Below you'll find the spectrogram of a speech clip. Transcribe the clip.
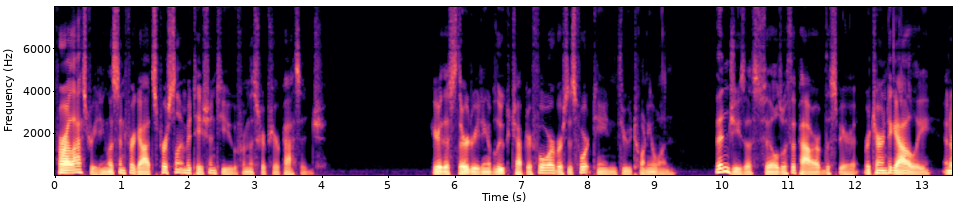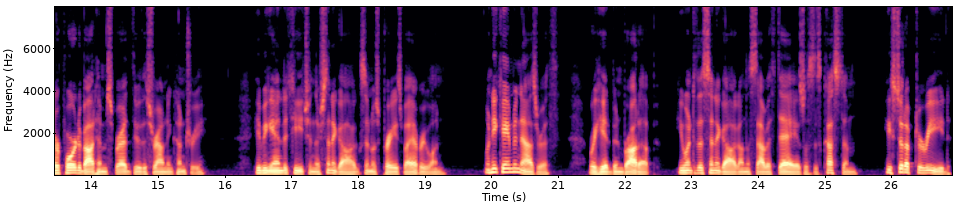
For our last reading, listen for God's personal invitation to you from the scripture passage. Hear this third reading of Luke chapter 4, verses 14 through 21. Then Jesus, filled with the power of the Spirit, returned to Galilee, and a report about him spread through the surrounding country. He began to teach in their synagogues and was praised by everyone. When he came to Nazareth, where he had been brought up, he went to the synagogue on the Sabbath day, as was his custom. He stood up to read,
